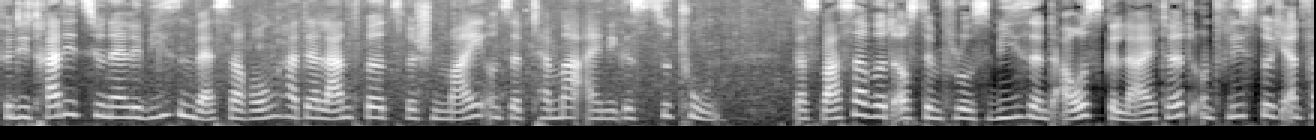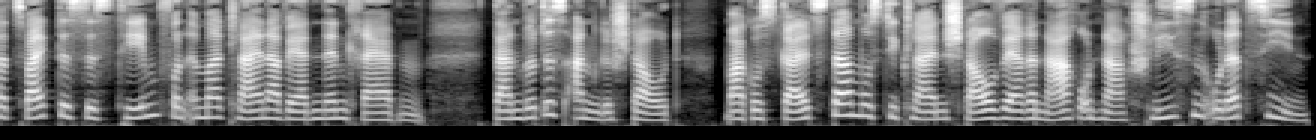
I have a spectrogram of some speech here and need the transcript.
Für die traditionelle Wiesenwässerung hat der Landwirt zwischen Mai und September einiges zu tun. Das Wasser wird aus dem Fluss Wiesent ausgeleitet und fließt durch ein verzweigtes System von immer kleiner werdenden Gräben. Dann wird es angestaut. Markus Galster muss die kleinen Stauwehre nach und nach schließen oder ziehen.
